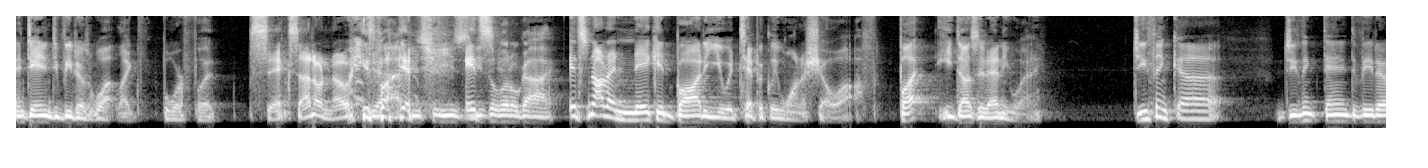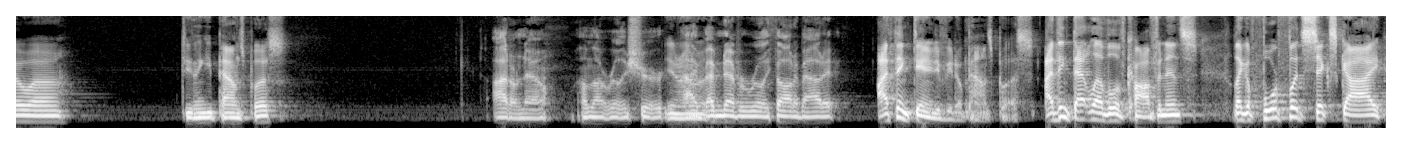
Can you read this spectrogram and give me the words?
And Danny DeVito's what, like four foot six? I don't know. He's Yeah, fucking. he's, he's, it's, he's a little guy. it's not a naked body you would typically want to show off, but he does it anyway. Do you think? Uh, do you think Danny DeVito? Uh, do you think he pounds puss? I don't know. I'm not really sure. You know- I've, I've never really thought about it. I think Danny DeVito pounds puss. I think that level of confidence, like a four foot six guy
